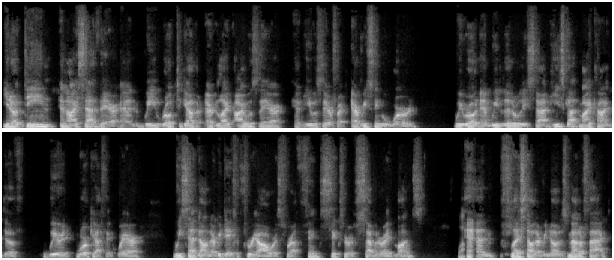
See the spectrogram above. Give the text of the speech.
you know Dean and I sat there and we wrote together. Like I was there and he was there for every single word we wrote, and we literally sat. He's got my kind of weird work ethic where we sat down every day for three hours for I think six or seven or eight months, wow. and fleshed out every note. As a matter of fact,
